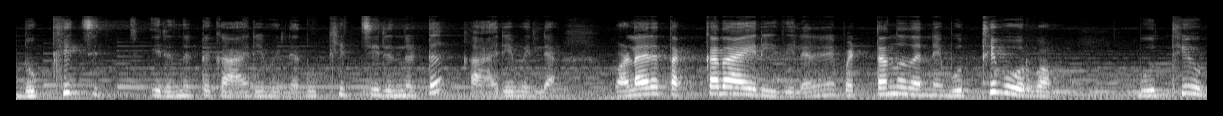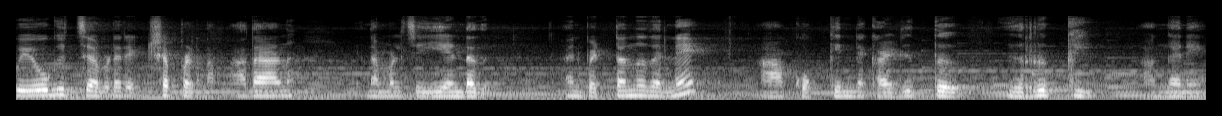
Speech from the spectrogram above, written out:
ദുഃഖിച്ച് ഇരുന്നിട്ട് കാര്യമില്ല. ദുഃഖിച്ചിരുന്നിട്ട് കാര്യമില്ല. വളരെ തക്കതായ രീതിയിൽ അല്ലെങ്കിൽ പെട്ടെന്ന് തന്നെ ബുദ്ധിപൂർവം ബുദ്ധി ഉപയോഗിച്ച് അവിടെ രക്ഷപ്പെടണം. അതാണ് നമ്മൾ ചെയ്യേണ്ടത്. അവൻ പെട്ടെന്ന് തന്നെ ആ കൊക്കിന്റെ കഴുത്ത് ഇറുക്കി അങ്ങനെ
